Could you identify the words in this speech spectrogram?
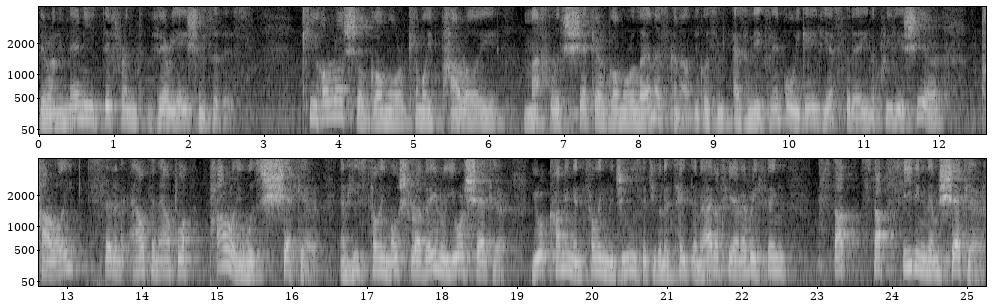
there are many different variations of this. Gomor kemoi paroi sheker gomor kanal. Because in, as in the example we gave yesterday in the previous year, paroi said an out and out lie. Paroi was sheker. And he's telling Moshe Rabbeinu, you're sheker. You're coming and telling the Jews that you're going to take them out of here and everything. Stop, stop feeding them sheker.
